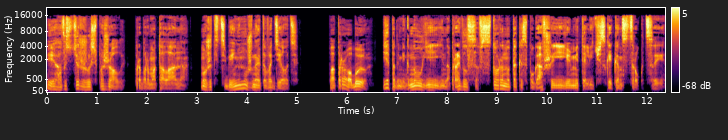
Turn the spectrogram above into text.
«Я воздержусь, пожалуй», — пробормотала она. «Может, тебе не нужно этого делать?» «Попробую». Я подмигнул ей и направился в сторону так испугавшей ее металлической конструкции.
